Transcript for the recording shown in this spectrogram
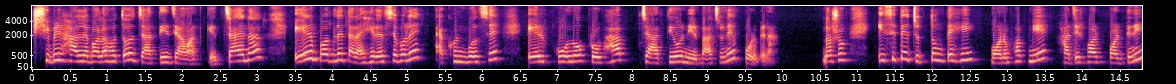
শিবির হারলে বলা হতো, জাতি জামাতকে। চায় না এর বদলে তারা হেরেছে বলে এখন বলছে, এর কোনো প্রভাব জাতীয় নির্বাচনে পড়বে না। দর্শক, ইসিতে যুদ্ধংদেহী মনোভাব নিয়ে হাজির হওয়ার পরদিনই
